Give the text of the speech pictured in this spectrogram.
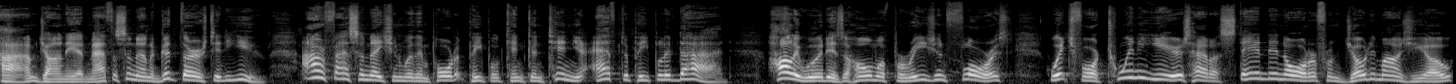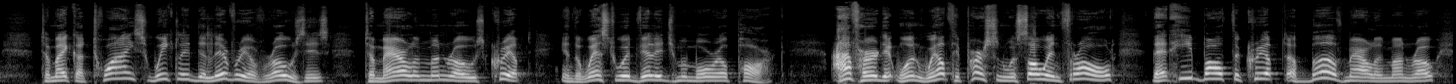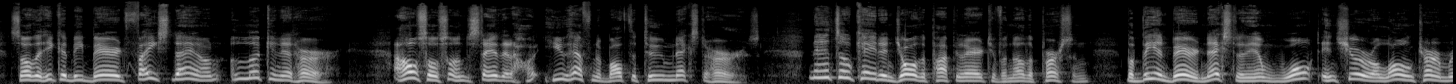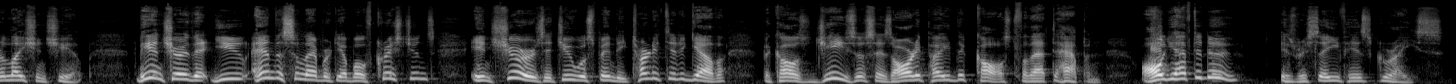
Hi, I'm John Ed Matheson, and a good Thursday to you. Our fascination with important people can continue after people have died. Hollywood is a home of Parisian florists, which for 20 years had a standing order from Joe DiMaggio to make a twice weekly delivery of roses to Marilyn Monroe's crypt in the Westwood Village Memorial Park. I've heard that one wealthy person was so enthralled that he bought the crypt above Marilyn Monroe so that he could be buried face down looking at her. I also understand that Hugh Hefner bought the tomb next to hers. Now, it's okay to enjoy the popularity of another person, but being buried next to them won't ensure a long term relationship. Being sure that you and the celebrity are both Christians ensures that you will spend eternity together because Jesus has already paid the cost for that to happen. All you have to do is receive His grace.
